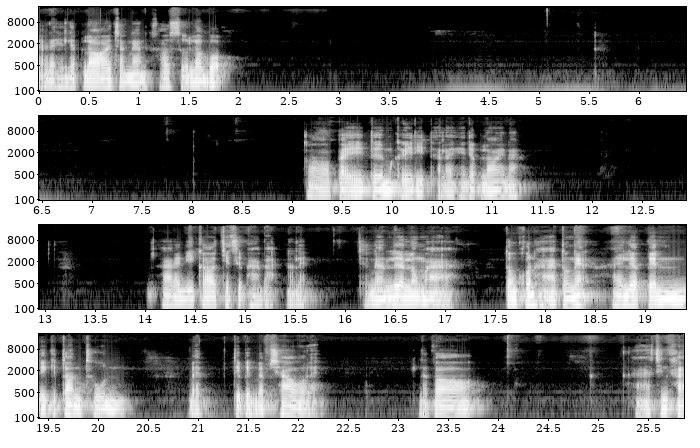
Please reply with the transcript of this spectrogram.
อะไรให้เรียบร้อย จากนั้นเข้าสู่ระบบ ก็ไปเติมเครดิตอะไรให้เรียบร้อยนะค่าในนี้ก็ 75 บาทนั่นแหละ จากนั้นเลื่อนลงมา ตรงค้นหาตรงเนี้ยให้เลือกเป็นดิจิตอลทูลแบบที่เป็นแบบเช่าอะไร แล้วก็หาสินค้า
